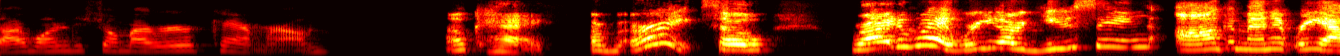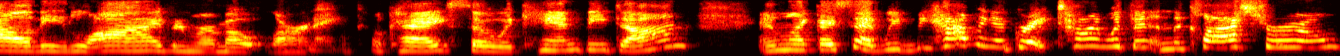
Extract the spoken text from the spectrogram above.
I wanted to show my rear camera. Okay. All right. So right away, we are using augmented reality live and remote learning. Okay. So it can be done. And like I said, we'd be having a great time with it in the classroom.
